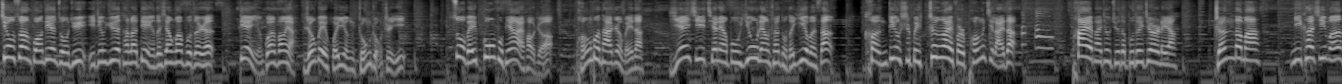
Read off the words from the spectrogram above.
就算广电总局已经约谈了电影的相关负责人，电影官方呀仍未回应种种质疑。作为功夫片爱好者，鹏鹏他认为呢，沿袭前两部优良传统的《叶问三》，肯定是被真爱粉捧起来的。派派就觉得不对劲儿了呀，真的吗？你看新闻。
